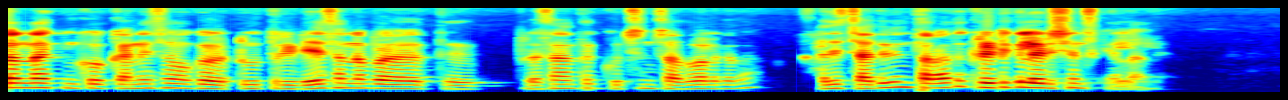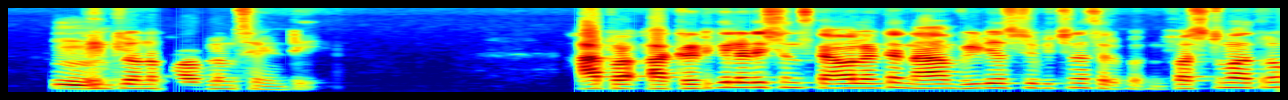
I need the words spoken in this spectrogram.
అన్నాక ఇంకో కనీసం ఒక టూ త్రీ డేస్ అన్న ప్రశాంతంగా కూర్చొని చదవాలి కదా. అది చదివిన తర్వాత క్రిటికల్ ఎడిషన్స్కి వెళ్ళాలి. దీంట్లో ఉన్న ప్రాబ్లమ్స్ ఏంటి? ఆ క్రిటికల్ ఎడిషన్స్ కావాలంటే నా వీడియోస్ చూపించినా సరిపోతుంది. ఫస్ట్ మాత్రం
